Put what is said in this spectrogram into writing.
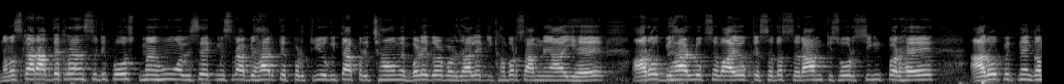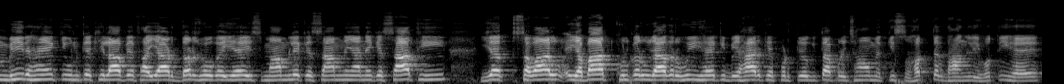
नमस्कार, आप देख रहे हैं सिटी पोस्ट। मैं हूँ अभिषेक मिश्रा। बिहार के प्रतियोगिता परीक्षाओं में बड़े गड़बड़ जाले की खबर सामने आई है। आरोप, बिहार लोक सेवा आयोग के सदस्य राम किशोर सिंह पर है। आरोप इतने गंभीर हैं कि उनके खिलाफ एफआईआर दर्ज हो गई है। इस मामले के सामने आने के साथ ही यह सवाल, यह बात खुलकर उजागर हुई है कि बिहार के प्रतियोगिता परीक्षाओं में किस हद तक धांधली होती है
